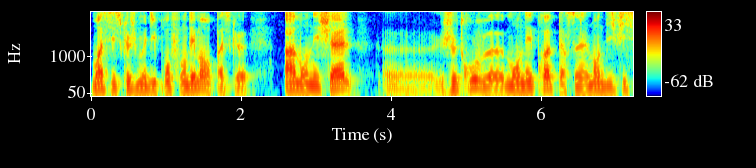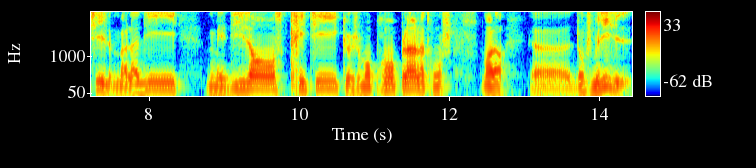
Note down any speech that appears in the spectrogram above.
Moi, c'est ce que je me dis profondément, parce que, à mon échelle, euh, je trouve mon épreuve personnellement difficile. Maladie, médisance, critique, je m'en prends plein la tronche. Voilà. Donc je me dis,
